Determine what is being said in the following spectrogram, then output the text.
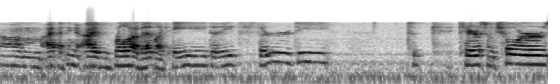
um, I, I think I rolled out of bed like eight to eight thirty. Took care of some chores.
